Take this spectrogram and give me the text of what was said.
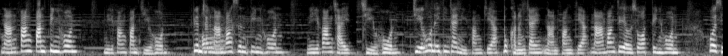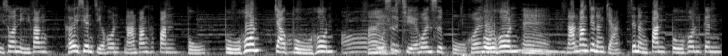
男方办订婚，女方办结婚，变成男方先订婚，女方才结婚。结婚一定在女方家，不可能在男方家。男方只有说订婚，或许说女方可以先结婚，男方办补。补婚叫补婚哦，不是结婚是补婚。补婚，哎，男方就能讲，只能办补婚跟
